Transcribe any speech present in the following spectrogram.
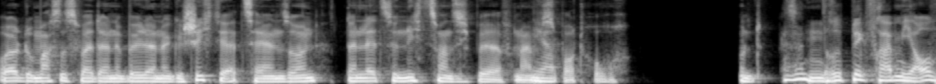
Oder du machst es, weil deine Bilder eine Geschichte erzählen sollen, dann lädst du nicht 20 Bilder von einem Ja. Spot hoch. Und Also im Rückblick frage ich mich auch,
